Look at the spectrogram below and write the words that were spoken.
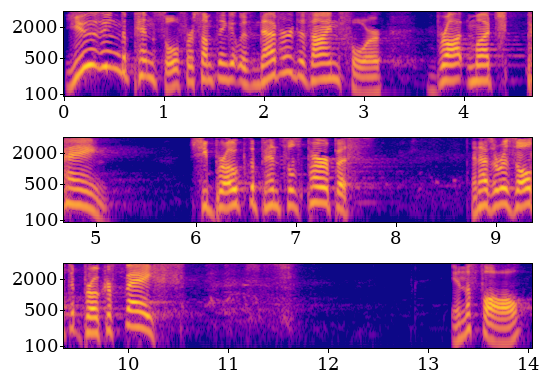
Using the pencil for something it was never designed for brought much pain. She broke the pencil's purpose. And as a result, it broke her face. In the fall,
